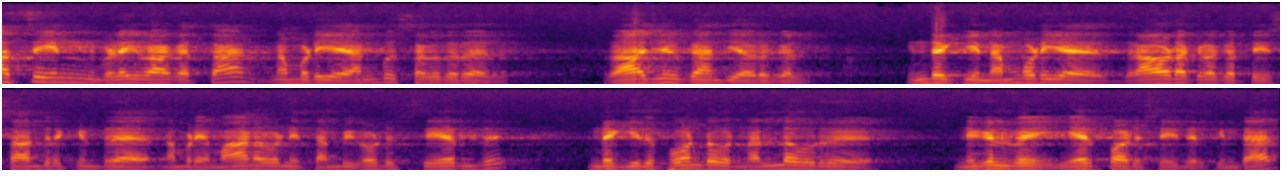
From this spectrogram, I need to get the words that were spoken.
ஆசையின் விளைவாகத்தான் நம்முடைய அன்பு சகோதரர் ராஜீவ் காந்தி அவர்கள் இன்றைக்கு நம்முடைய திராவிட கழகத்தை சார்ந்திருக்கின்ற நம்முடைய மாணவனின் தம்பிகளோடு சேர்ந்து இன்றைக்கு இது போன்ற ஒரு நல்ல ஒரு நிகழ்வை ஏற்பாடு செய்திருக்கின்றார்.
